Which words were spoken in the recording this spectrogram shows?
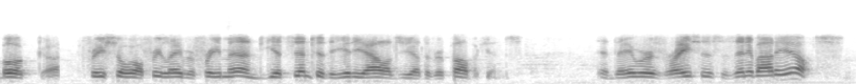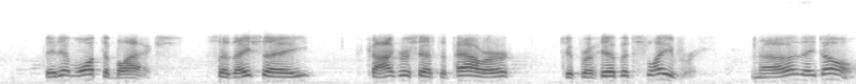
book, uh, Free Soil, Free Labor, Free Men, gets into the ideology of the Republicans. And they were as racist as anybody else. They didn't want the blacks. So they say Congress has the power to prohibit slavery. No, they don't.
